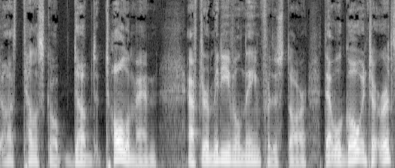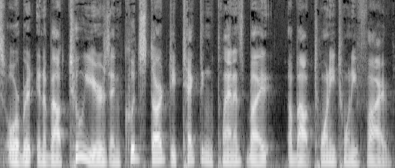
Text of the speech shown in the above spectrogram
uh, telescope dubbed Toliman, after a medieval name for the star, that will go into Earth's orbit in about two years and could start detecting planets by about 2025.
